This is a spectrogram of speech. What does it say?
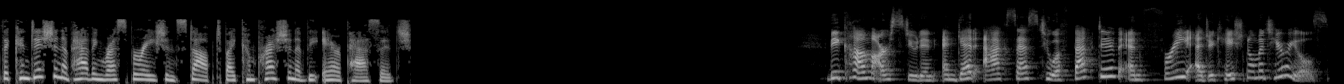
The condition of having respiration stopped by compression of the air passage. Become our student and get access to effective and free educational materials.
